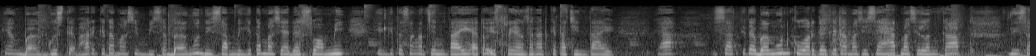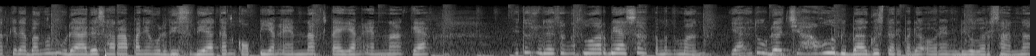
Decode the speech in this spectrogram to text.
yang bagus. Setiap hari kita masih bisa bangun di samping kita masih ada suami yang kita sangat cintai atau istri yang sangat kita cintai ya. Di saat kita bangun keluarga kita masih sehat masih lengkap. Di saat kita bangun udah ada sarapan yang udah disediakan kopi yang enak teh yang enak ya. Itu sudah sangat luar biasa teman-teman. Ya itu udah jauh lebih bagus daripada orang yang di luar sana.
